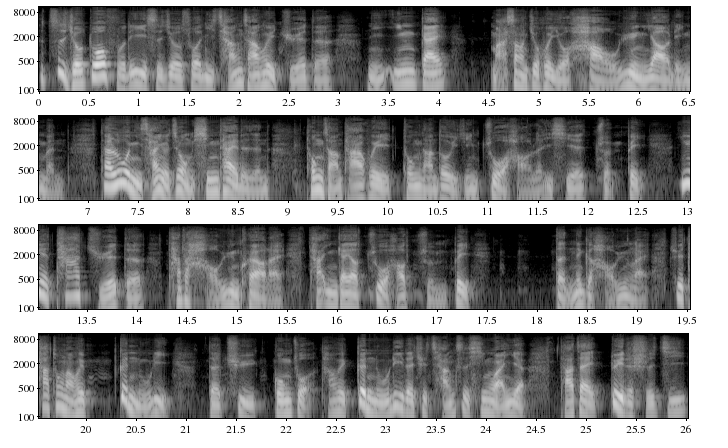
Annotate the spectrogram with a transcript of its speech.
这自求多福的意思就是说，你常常会觉得。你应该马上就会有好运要临门，但如果你常有这种心态的人，通常他会通常都已经做好了一些准备，因为他觉得他的好运快要来，他应该要做好准备，等那个好运来，所以他通常会更努力的去工作，他会更努力的去尝试新玩意儿。他在对的时机、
